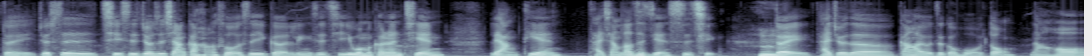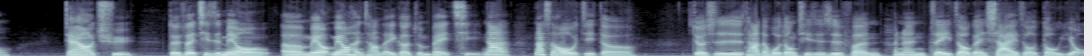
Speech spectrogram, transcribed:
对，就是其实就是像刚刚说的是一个临时起意，我们可能前两天才想到这件事情，嗯，对，才觉得刚好有这个活动，然后想要去，对，所以其实没有呃没有没有很长的一个准备期。那那时候我记得。就是他的活动其实是分，可能这一周跟下一周都有，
